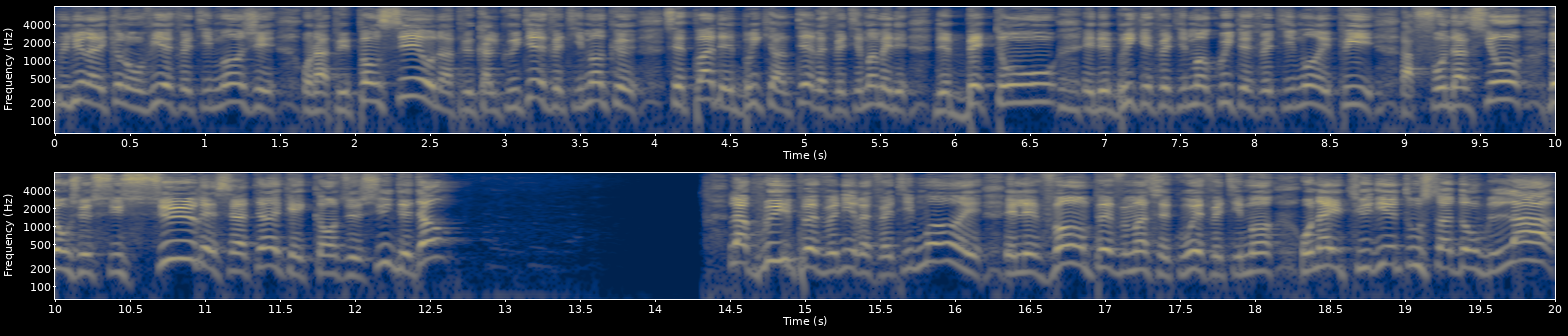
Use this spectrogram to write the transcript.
milieu dans lequel on vit, effectivement, on a pu penser, on a pu calculer effectivement que c'est pas des briques en terre, effectivement, mais des, bétons et des briques effectivement cuites, effectivement, et puis la fondation. Donc je suis sûr et certain que quand je suis dedans, la pluie peut venir, effectivement, et, les vents peuvent me secouer, effectivement. On a étudié tout ça. Donc là,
